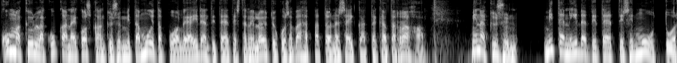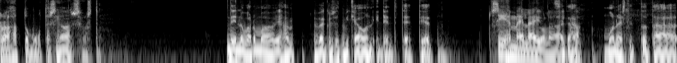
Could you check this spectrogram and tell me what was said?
Kumma kyllä, kukaan ei koskaan kysy, mitä muita puolia identiteetistä, niin löytyykö se vähäpätöinen seikka, että käytä rahaa. Minä kysyn, miten identiteettisi muuttuu rahattomuutesi ansiosta? Niin on varmaan ihan hyvä kysyä, että mikä on identiteetti. Että Siihen meillä ei ole sitä aikaa. monesti tota,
